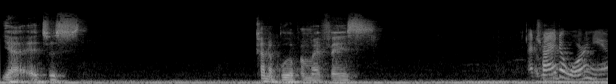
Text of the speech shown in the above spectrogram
Yeah, it just kind of blew up in my face. I tried to warn you.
